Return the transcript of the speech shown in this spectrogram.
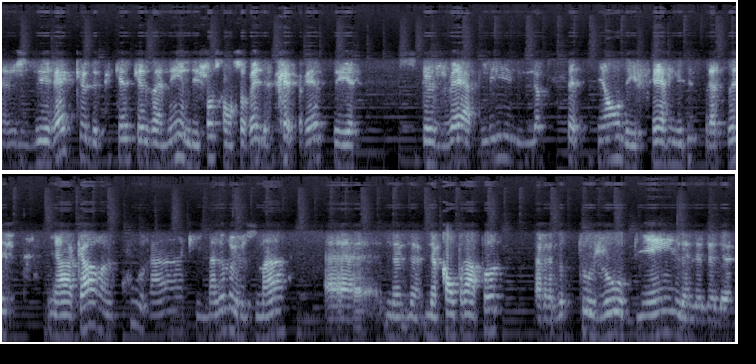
je dirais que depuis quelques années, une des choses qu'on surveille de très près, c'est ce que je vais appeler l'obsession des frais administratifs. Il y a encore un courant qui, malheureusement, euh, ne, comprend pas, à vrai dire, toujours bien le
